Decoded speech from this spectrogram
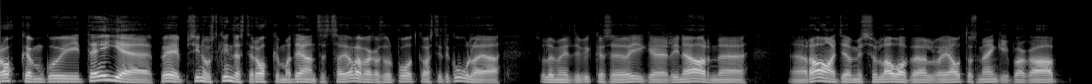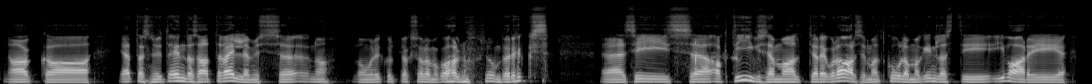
rohkem kui teie, Peep, sinust kindlasti rohkem, ma tean, sest sa ei ole väga suur podcast'ide kuulaja, sulle meeldib ikka see õige lineaarne äh, raadio, mis sul laua peal või autos mängib, aga, aga jättes nüüd enda saate välja, mis äh, noh, loomulikult peaks olema kohal number üks, siis aktiivsemalt ja regulaarsemalt kuulama kindlasti Ivari äh,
